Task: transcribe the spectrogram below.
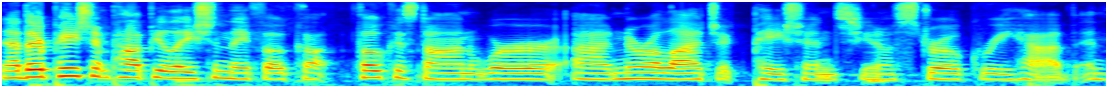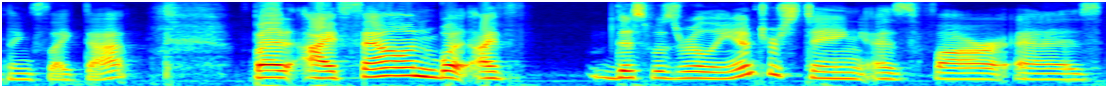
Now, their patient population they fo- focused on were uh, neurologic patients, you know, stroke rehab and things like that. But I found what I've this was really interesting as far as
